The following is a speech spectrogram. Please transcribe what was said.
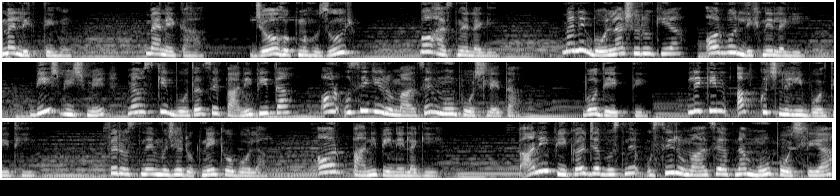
मैं लिखती हूँ। मैंने कहा, जो हुक्म हुजूर वो हंसने लगी। मैंने बोलना शुरू किया और वो लिखने लगी। बीच बीच में मैं उसकी बोतल से पानी पीता और उसी के रुमाल से मुँह पोछ लेता। वो देखती, लेकिन अब कुछ नहीं बोलती थी। फिर उसने मुझे रुकने को बोला और पानी पीने लगी। पानी पीकर जब उसने उसी रुमाल से अपना मुँह पोछ लिया,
